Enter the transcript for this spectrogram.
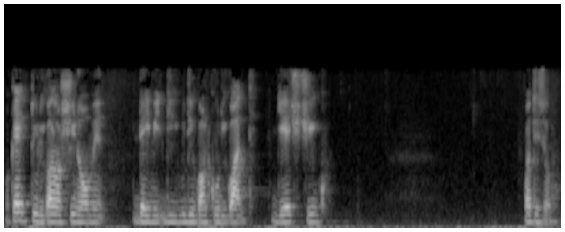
ok? Tu li conosci i nomi dei, di, di qualcuno, quanti? 10, 5? Quanti sono?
